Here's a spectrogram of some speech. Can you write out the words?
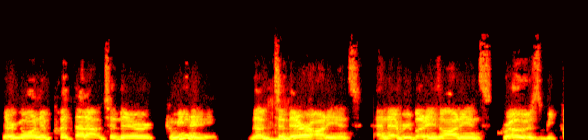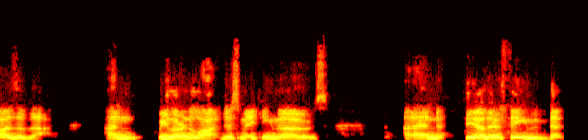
they're going to put that out to their community, the, mm-hmm. to their audience. And everybody's audience grows because of that. And we learned a lot just making those. And the other thing that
